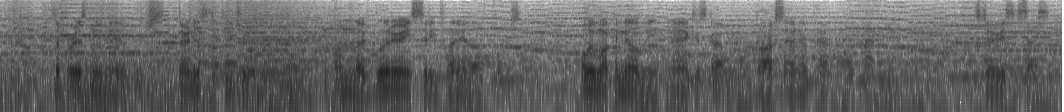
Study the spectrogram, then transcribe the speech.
separatist movement which threatens the future of, the on the glittering city planet of Coruscant. Obi-Wan Kenobi and Anakin Skywalker, Gar Senator Pat, uh, mysterious assassin.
